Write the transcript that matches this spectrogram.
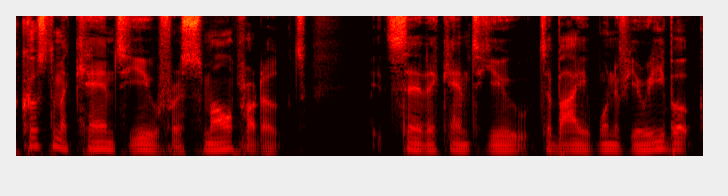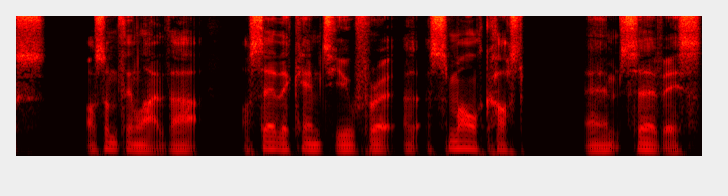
customer came to you for a small product, say they came to you to buy one of your ebooks or something like that, or say they came to you for a, a small cost um, service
